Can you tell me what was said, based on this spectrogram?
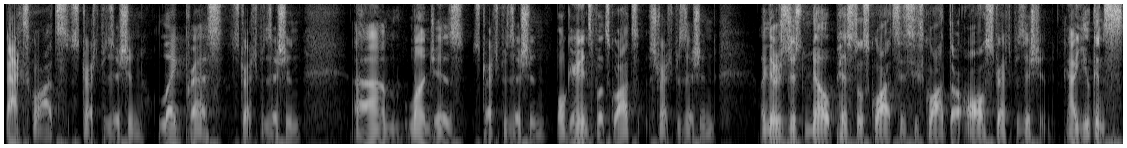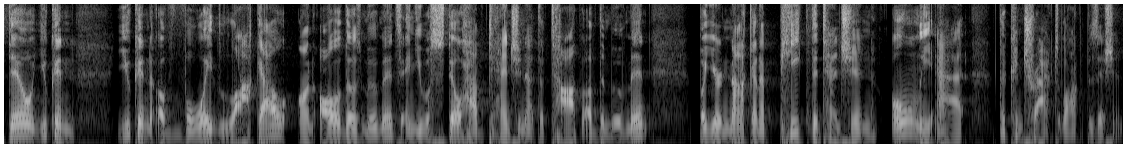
back squats, stretch position, leg press, stretch position, um, lunges, stretch position, Bulgarian split squats, stretch position. Like there's just no pistol squat, sissy squat. They're all stretch position. Now you can still you can you can avoid lockout on all of those movements, and you will still have tension at the top of the movement, but you're not going to peak the tension only at the contract lock position.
